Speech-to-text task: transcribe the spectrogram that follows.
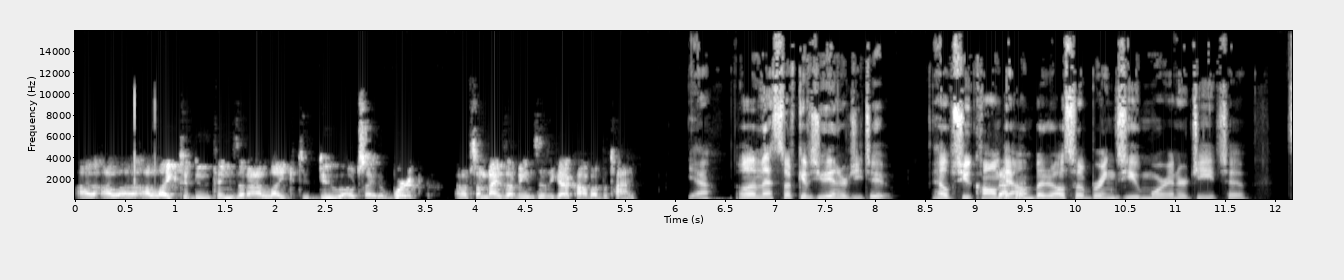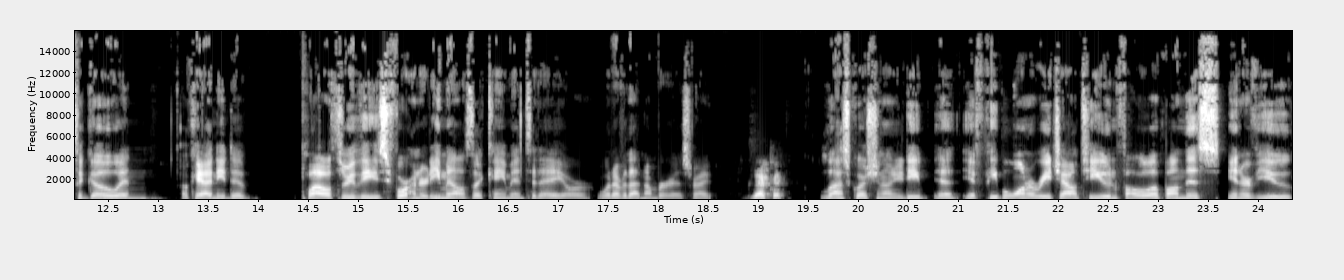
I, I, I like to do things that I like to do outside of work, and sometimes that means that you got to carve out the time. Yeah, well, and that stuff gives you energy too. It helps you calm exactly. down, but it also brings you more energy to to go and okay, I need to plow through these 400 emails that came in today or whatever that number is, right? Exactly. Last question Anudeep. Uh, if people want to reach out to you and follow up on this interview,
